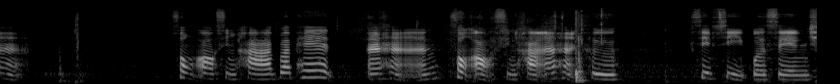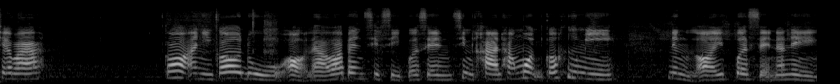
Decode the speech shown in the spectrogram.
อะ ส่งออกสินค้าประเภทอาหาร ส่งออกสินค้าอาหารคือ 14เปอร์เซ็นใช่ปะก็อันนี้ก็ดูออกแล้วว่าเป็น 14เปอร์เซ็นสินค้าทั้งหมดก็คือมี 100เปอร์เซ็นนั่นเอง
